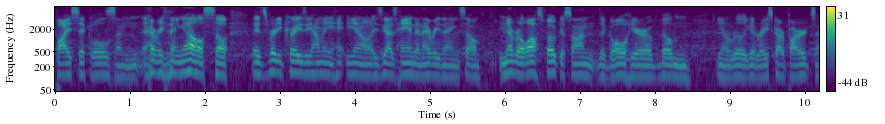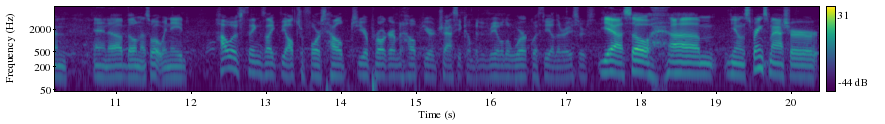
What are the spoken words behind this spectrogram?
bicycles and everything else. So it's pretty crazy how many you know he's got his hand in everything. So never lost focus on the goal here of building you know really good race car parts and and uh, building us what we need. How have things like the Ultra Force helped your program and helped your chassis company to be able to work with the other racers? Yeah, so um, you know, the Spring Smasher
